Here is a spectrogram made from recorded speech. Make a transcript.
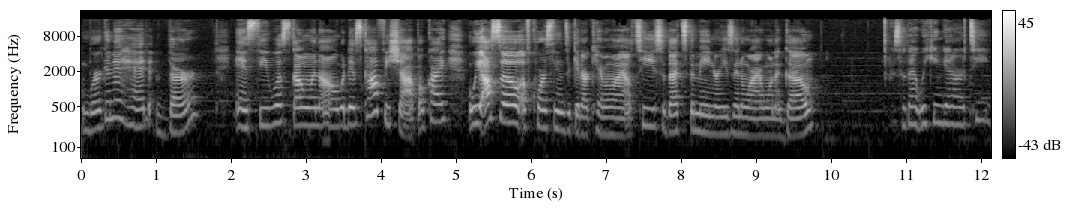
we're gonna head there. and see what's going on with this coffee shop, okay? We also, of course, need to get our chamomile tea, so that's the main reason why I want to go, so that we can get our tea,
